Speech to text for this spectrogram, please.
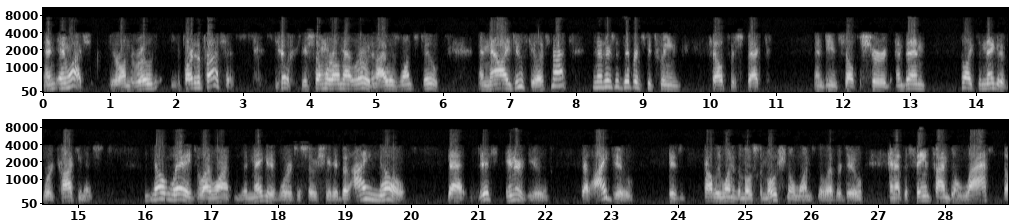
And and watch, you're on the road, you're part of the process. You're somewhere on that road, and I was once too. And now I do feel it's not, you know, there's a difference between self-respect and being self-assured and then like the negative word, cockiness. No way do I want the negative words associated, but I know that this interview that I do is probably one of the most emotional ones they'll ever do. And at the same time, the last, the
